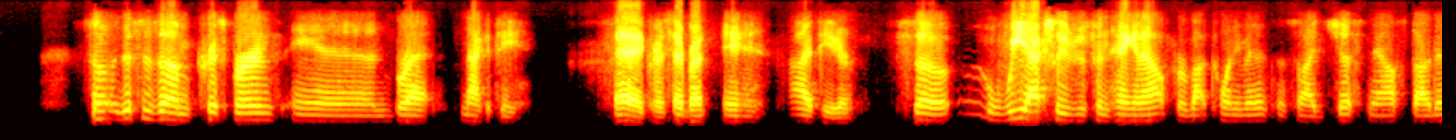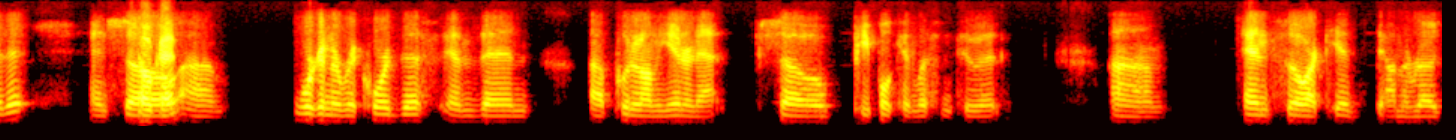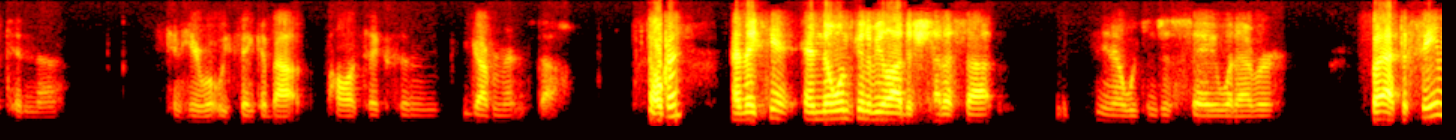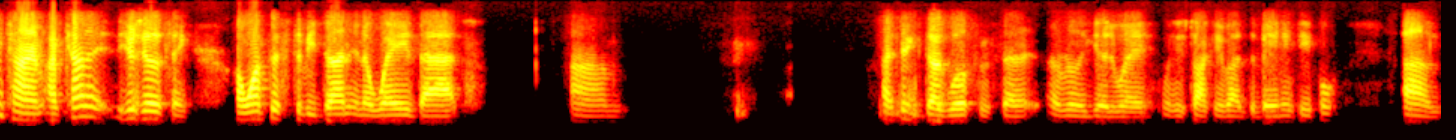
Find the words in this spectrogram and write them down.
So this is um Chris Burns and Bret McAtee. Hey, Chris. Hey, Bret. And Hi, Pieter. So we actually have just been hanging out for about 20 minutes, and so I just now started it, and so Okay. um, we're going to record this and then uh, put it on the internet so people can listen to it, um, and so our kids down the road can uh, can hear what we think about politics and government and stuff. Okay. And they can't, and no one's going to be allowed to shut us up. You know, we can just say whatever. But at the same time, I'm kind of here's the other thing. I want this to be done in a way that um, I think Doug Wilson said it a really good way when he was talking about debating people. Um,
